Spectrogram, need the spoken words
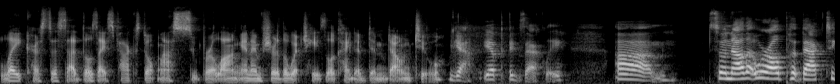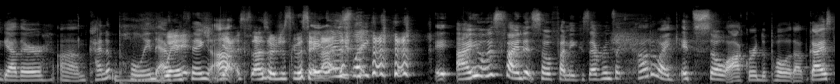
like Krista said, those ice packs don't last super long, and I'm sure the witch hazel kind of dimmed down too. Yeah, yep, exactly. Um, so now that we're all put back together, um, kind of pulling everything up. Yes, I was just gonna say It that. is like it, I always find it so funny because everyone's like, "How do I?" It's so awkward to pull it up, guys.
